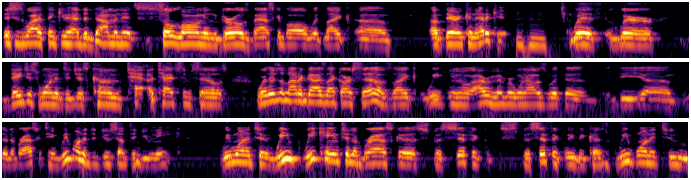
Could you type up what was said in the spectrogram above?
This is why I think you had the dominance so long in the girls basketball with like uh, up there in Connecticut, mm-hmm. with where they just wanted to just come ta- attach themselves. Where there's a lot of guys like ourselves, like we, you know, I remember when I was with the the uh, the Nebraska team, we wanted to do something unique. We wanted to we we came to Nebraska specific specifically because we wanted to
